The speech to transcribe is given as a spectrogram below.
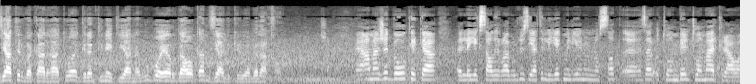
زیاتر بەکارهاتووە گرەنتینەی تیا نەبوو بۆیە ڕووداوەکان زیادی کردووە بەداخەوە. ئاماژەت بەوە کرد کە لە یەک ساڵی ڕابردوو زیاتر لە یەک ملیۆن و نۆ سەد هەزار ئۆتۆمبێل تۆمار کراوە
